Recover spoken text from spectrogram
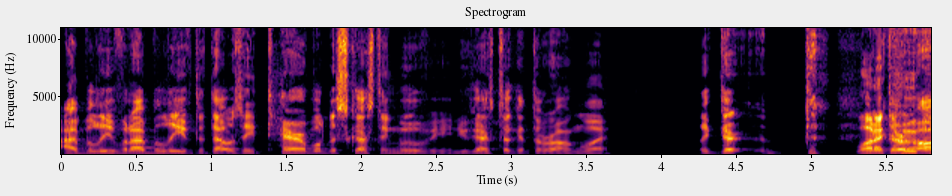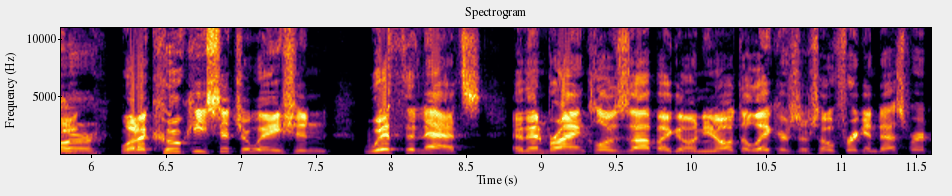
I believe what I believe that that was a terrible disgusting movie and you guys took it the wrong way. Like there what a there kooky, are what a kooky situation with the Nets and then Brian closes up by going, "You know what? The Lakers are so freaking desperate.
